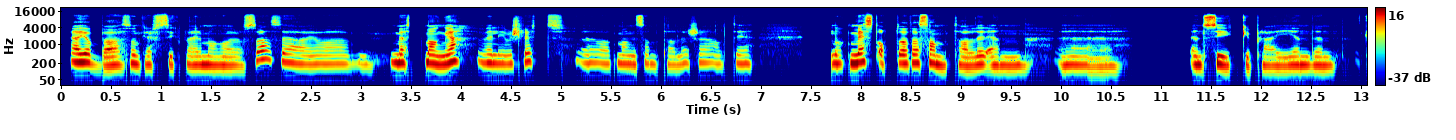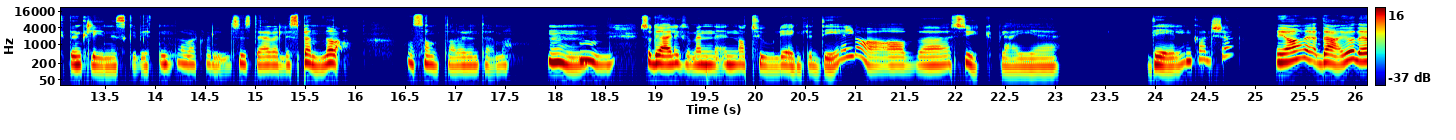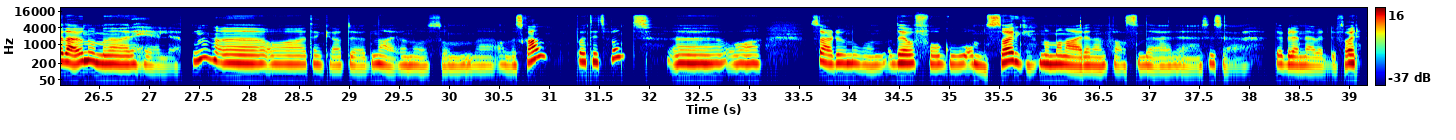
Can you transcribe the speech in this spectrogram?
Jeg har jobba som kreftsykepleier i mange år også, så jeg har jo møtt mange ved livets slutt, og hatt mange samtaler, så jeg har alltid nok mest opptatt av samtaler enn eh, en sykepleien, den, den kliniske biten. Jeg syns det er veldig spennende, da, å samtale rundt temaet. Mm. Mm. Så det er liksom en, en naturlig egentlig del da, av uh, sykepleiedelen, kanskje? Ja, det er jo det. Det er jo noe med den der helheten, Uh, og jeg tenker at døden er jo noe som eh, alle skal på et tidspunkt. Eh, Og så er det jo noen Det å få god omsorg når man er i den fasen, det er, syns jeg Det brenner jeg veldig for.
